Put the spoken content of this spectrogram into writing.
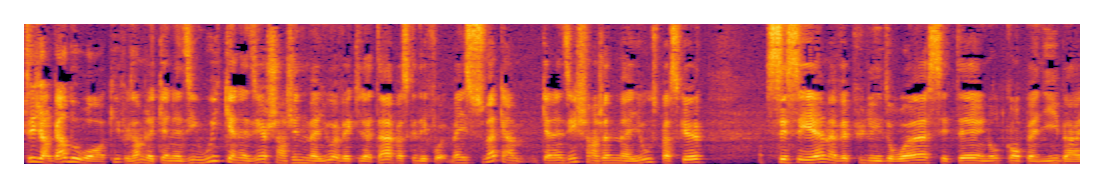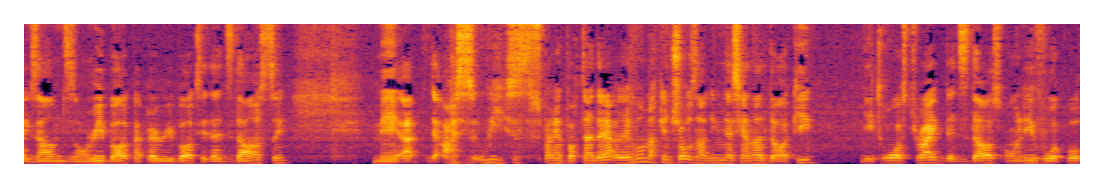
tu sais, je regarde au hockey, par exemple, le Canadien. Oui, le Canadien a changé de maillot avec le temps parce que des fois, ben, souvent quand le Canadien changeait de maillot, c'est parce que CCM avait plus les droits, c'était une autre compagnie, par exemple, disons Reebok. Après Reebok, c'était Adidas, tu sais. Mais ah, ah oui, c'est super important. D'ailleurs, vous remarqué une chose dans la Ligue nationale de hockey? Les trois stripes d'Adidas, on les voit pas.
